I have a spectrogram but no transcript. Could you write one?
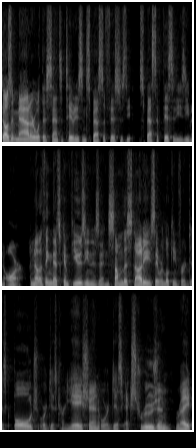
doesn't matter what the sensitivities and specificities even are. Another thing that's confusing is that in some of the studies, they were looking for a disc bulge or disc herniation or disc extrusion, right?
